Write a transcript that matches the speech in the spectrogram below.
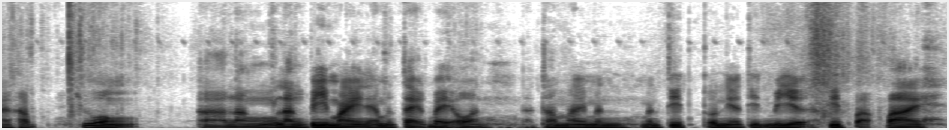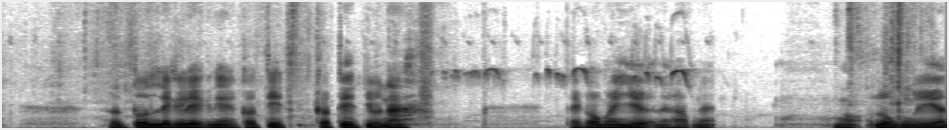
นะครับ ช่วงหลังหลังปีใหม่เนี่ยมันแตกใบอ่อนทำให้มันมันติดต้นนี้ติดไม่เยอะติดปะปลาย ส่วนต้นเล็กๆเนี่ยก็ติดก็ติดอยู่นะ แต่ก็ไม่เยอะนะครับเนี่ยเงาะโรงเรียน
